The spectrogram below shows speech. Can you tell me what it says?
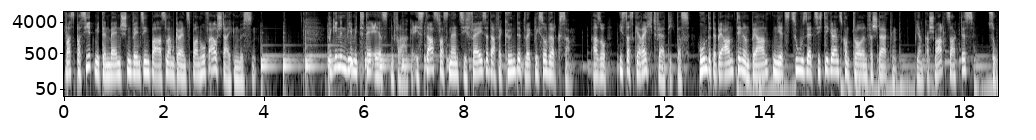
was passiert mit den Menschen, wenn sie in Basel am Grenzbahnhof aussteigen müssen? Beginnen wir mit der ersten Frage. Ist das, was Nancy Faeser da verkündet, wirklich so wirksam? Also ist das gerechtfertigt, dass hunderte Beamtinnen und Beamten jetzt zusätzlich die Grenzkontrollen verstärken? Bianca Schwarz sagt es so.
